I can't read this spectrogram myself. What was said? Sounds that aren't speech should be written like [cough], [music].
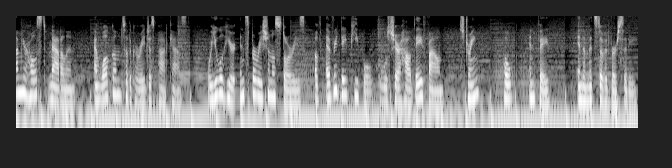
I'm your host, Madeline, and welcome to the Courageous Podcast, where you will hear inspirational stories of everyday people who will share how they found strength, hope, and faith in the midst of adversity.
